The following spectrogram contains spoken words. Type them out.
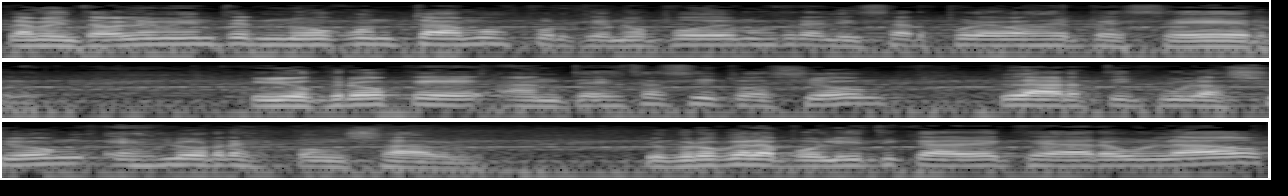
Lamentablemente no contamos porque no podemos realizar pruebas de PCR. Y yo creo que ante esta situación la articulación es lo responsable. Yo creo que la política debe quedar a un lado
